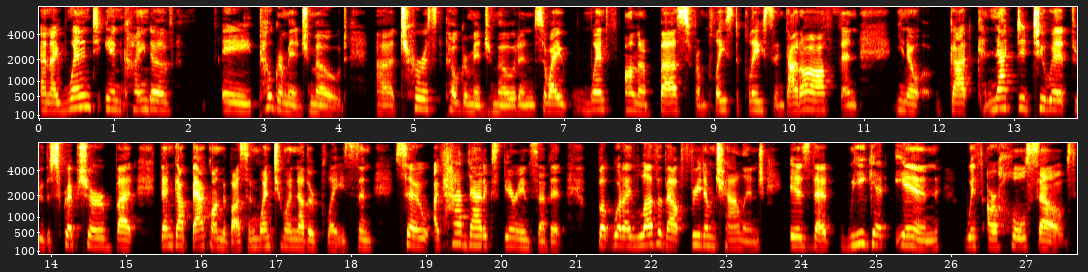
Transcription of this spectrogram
and I went in kind of a pilgrimage mode uh, tourist pilgrimage mode. And so I went on a bus from place to place and got off and, you know, got connected to it through the scripture, but then got back on the bus and went to another place. And so I've had that experience of it. But what I love about Freedom Challenge is that we get in with our whole selves.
